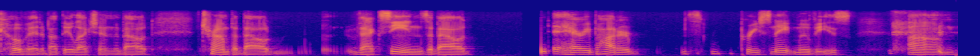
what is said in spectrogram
covid about the election about trump about vaccines about harry potter pre-snape movies. Um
